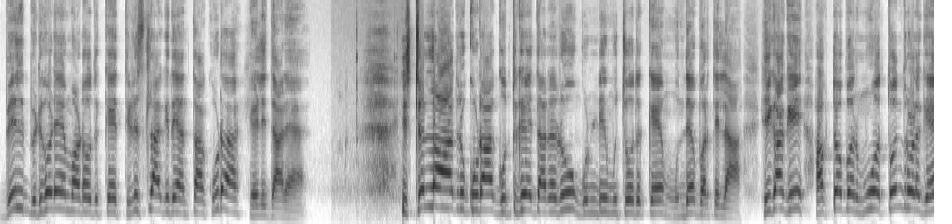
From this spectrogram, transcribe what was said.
ಬಿಲ್ ಬಿಡುಗಡೆ ಮಾಡೋದಕ್ಕೆ ತಿಳಿಸಲಾಗಿದೆ ಅಂತ ಕೂಡ ಹೇಳಿದ್ದಾರೆ. ಇಷ್ಟೆಲ್ಲ ಆದರೂ ಕೂಡ ಗುತ್ತಿಗೆದಾರರು ಗುಂಡಿ ಮುಚ್ಚೋದಕ್ಕೆ ಮುಂದೆ ಬರ್ತಿಲ್ಲ. ಹೀಗಾಗಿ ಅಕ್ಟೋಬರ್ ಮೂವತ್ತೊಂದರೊಳಗೆ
